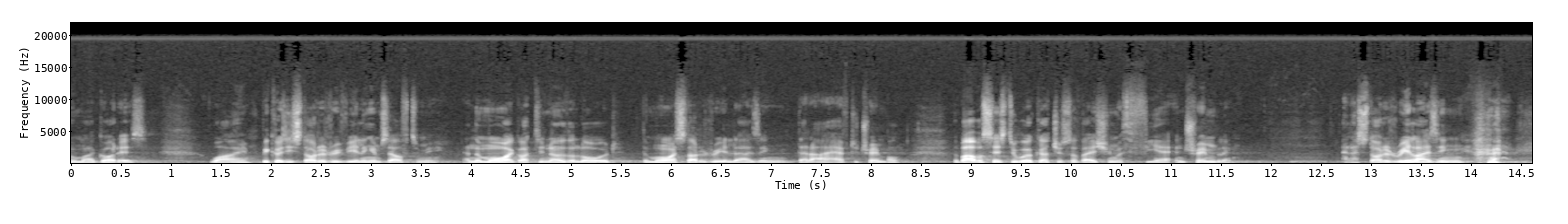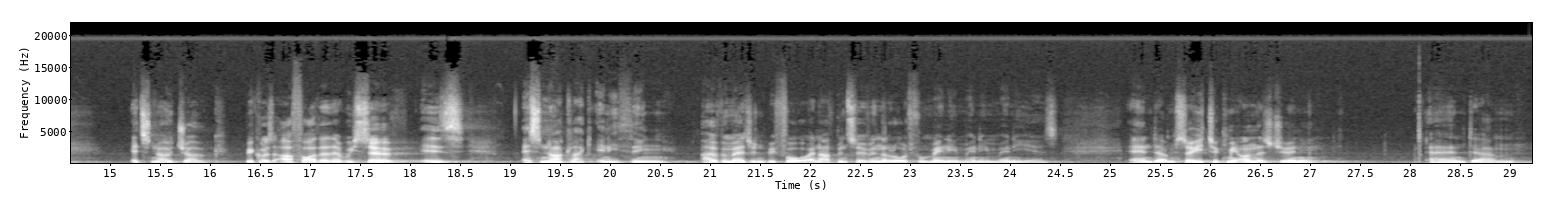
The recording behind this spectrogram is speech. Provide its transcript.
who my God is. Why? Because He started revealing Himself to me. And the more I got to know the Lord, the more I started realizing that I have to tremble. The Bible says to work out your salvation with fear and trembling. And I started realizing it's no joke because our Father that we serve is it's not like anything I've imagined before. And I've been serving the Lord for many, many, many years. And um, so He took me on this journey. And um,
